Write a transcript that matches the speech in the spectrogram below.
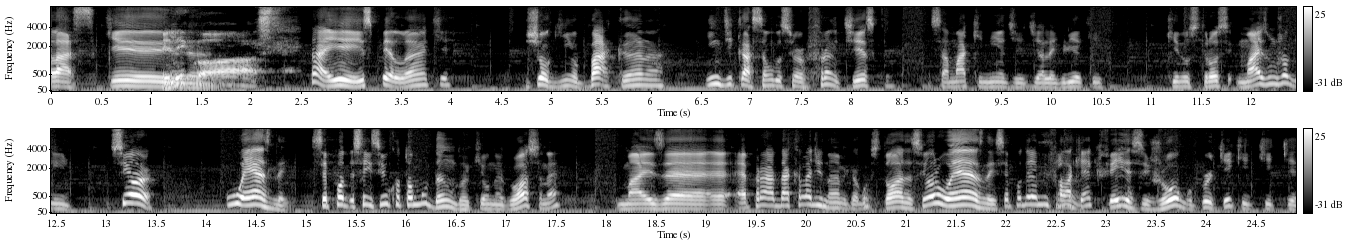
Lasqueira. Ele gosta. Tá aí, Spelunk, joguinho bacana, indicação do senhor Francesco, essa maquininha de, de alegria que, que nos trouxe mais um joguinho. Senhor Wesley, pode, vocês viram que eu tô mudando aqui o negócio, né? Mas é, é, é para dar aquela dinâmica gostosa. Senhor Wesley, você poderia me falar quem é que fez esse jogo? Por que, que, que, que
